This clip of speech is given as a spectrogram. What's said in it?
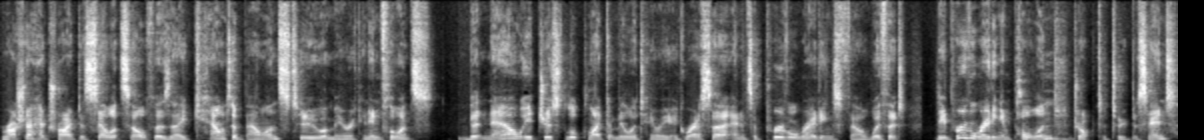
Russia had tried to sell itself as a counterbalance to American influence. But now it just looked like a military aggressor and its approval ratings fell with it. The approval rating in Poland dropped to 2%.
